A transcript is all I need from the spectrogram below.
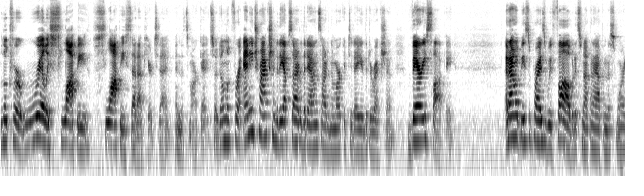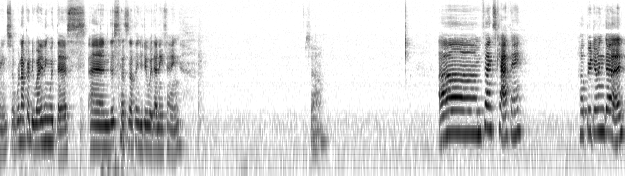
look for a really sloppy, sloppy setup here today in this market. So don't look for any traction to the upside or the downside in the market today, either direction. Very sloppy. And I would be surprised if we fall, but it's not going to happen this morning. So we're not going to do anything with this. And this has nothing to do with anything. So. Um, thanks, Kathy. Hope you're doing good.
